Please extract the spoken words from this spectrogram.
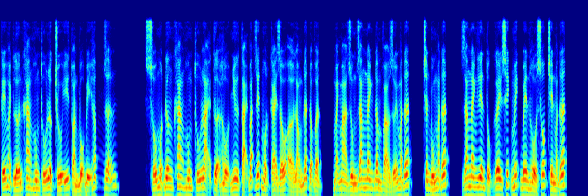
kế hoạch lớn khang hung thú lực chú ý toàn bộ bị hấp dẫn. Số một đương khang hung thú lại tựa hồ như tại bắt giết một cái dấu ở lòng đất động vật, mạnh mà dùng răng nanh đâm vào dưới mặt đất, chân búng mặt đất, răng nanh liên tục gây xích mích bên hồ xốp trên mặt đất,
